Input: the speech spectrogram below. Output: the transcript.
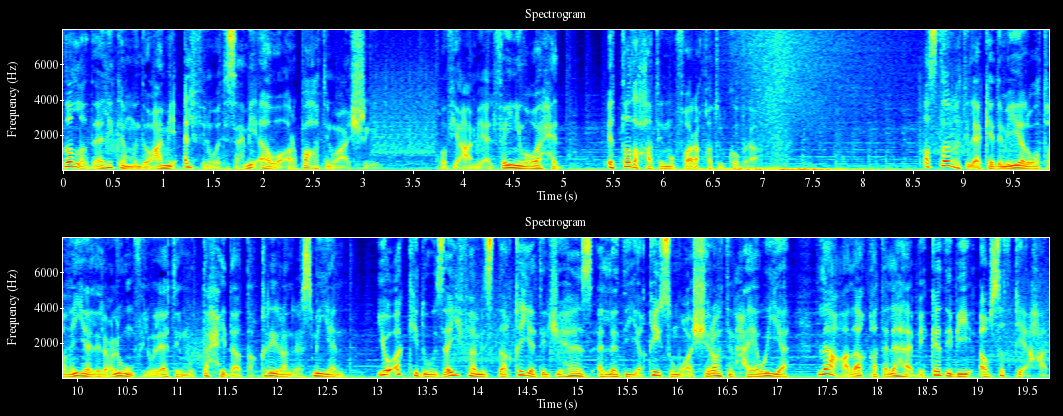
ظل ذلك منذ عام 1924 وفي عام 2001 اتضحت المفارقة الكبرى. أصدرت الأكاديمية الوطنية للعلوم في الولايات المتحدة تقريرا رسميا يؤكد زيف مصداقية الجهاز الذي يقيس مؤشرات حيوية لا علاقة لها بكذب أو صدق أحد.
